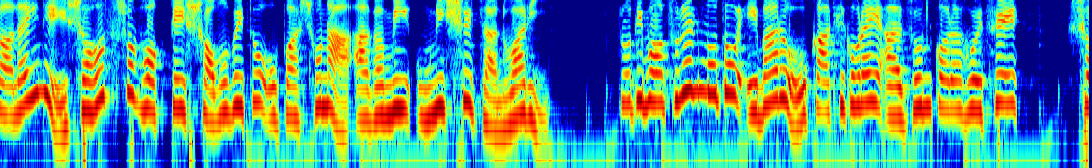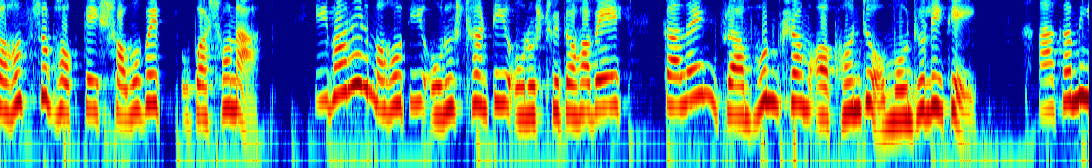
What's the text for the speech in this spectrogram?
কালাইনে সহস্র ভক্তের সমবেত উপাসনা আগামী উনিশে জানুয়ারি। প্রতি বছরের মতো এবারও কাঠিগড়ায় আয়োজন করা হয়েছে সহস্র ভক্তের সমবেত উপাসনা। এবারের মহতি অনুষ্ঠানটি অনুষ্ঠিত হবে কালাইন ব্রাহ্মণগ্রাম অখণ্ড মণ্ডলীতে। আগামী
